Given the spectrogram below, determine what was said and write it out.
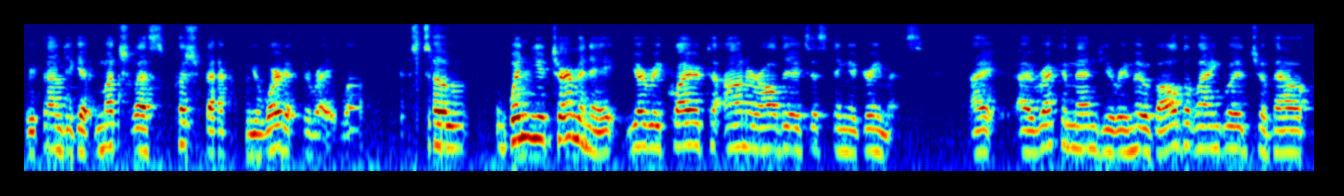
we found you get much less pushback when you word it the right way. So when you terminate, you're required to honor all the existing agreements. I, I recommend you remove all the language about,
